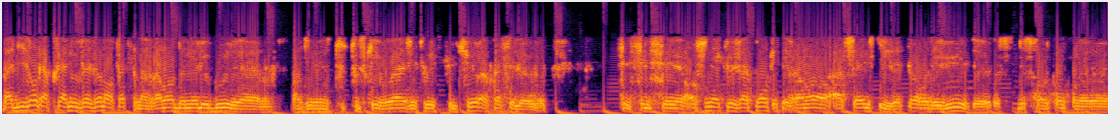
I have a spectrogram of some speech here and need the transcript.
Bah, disons qu'après la Nouvelle-Zélande, en fait, ça m'a vraiment donné le goût de, de tout, tout, ce qui est voyage et toutes les cultures. Après, c'est le, c'est enchaîné avec le Japon qui était vraiment un challenge qui faisait peur au début et de, de, se rendre compte qu'on avait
